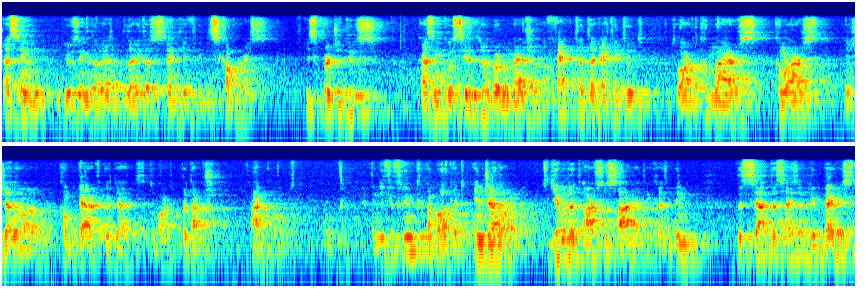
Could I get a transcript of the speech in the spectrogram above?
as in using the latest scientific discoveries. This prejudice has in considerable measure affected the attitude toward commerce, commerce in general compared with that toward production, unquote. And if you think about it in general, given that our society has been decisively based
